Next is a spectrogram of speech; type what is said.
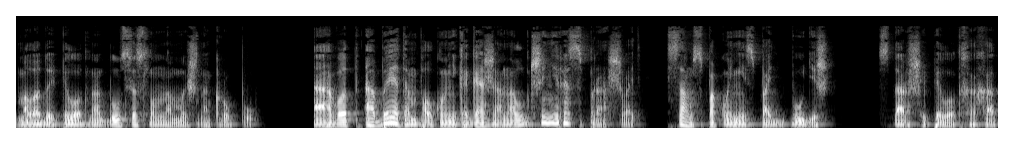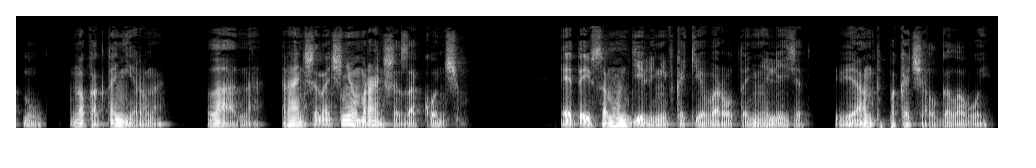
Молодой пилот надулся, словно мышь на крупу. «А вот об этом полковника Гажана лучше не расспрашивать. Сам спокойнее спать будешь». Старший пилот хохотнул, но как-то нервно. «Ладно, раньше начнем, раньше закончим». Это и в самом деле ни в какие ворота не лезет. Виант покачал головой.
